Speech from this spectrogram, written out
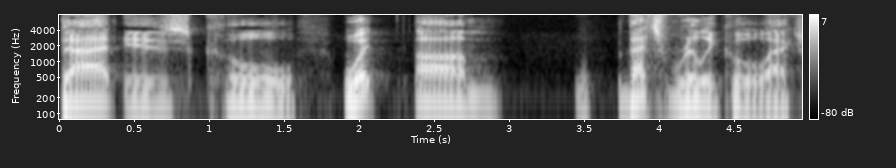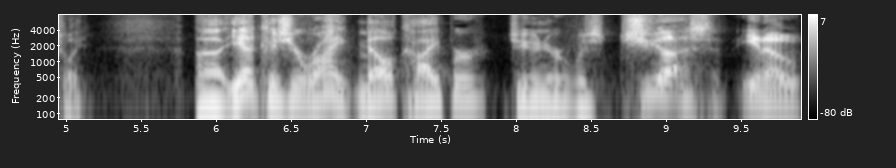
That is cool. What? Um, that's really cool, actually. Uh, yeah, because you're right. Mel Kiper Jr. was just, you know,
